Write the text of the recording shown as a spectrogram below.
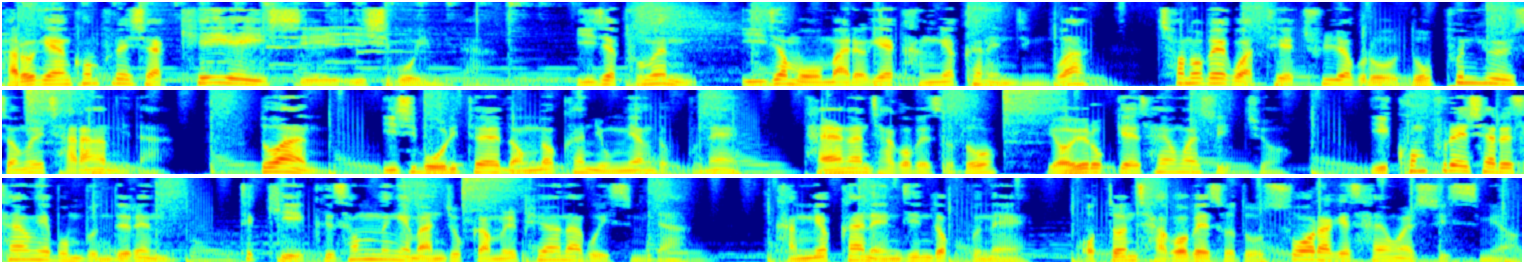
바로 계한 컴프레셔 KAC25입니다. 이 제품은 2.5마력의 강력한 엔진과 1500W의 출력으로 높은 효율성을 자랑합니다. 또한 25리터의 넉넉한 용량 덕분에 다양한 작업에서도 여유롭게 사용할 수 있죠. 이 콤프레셔를 사용해 본 분들은 특히 그 성능의 만족감을 표현하고 있습니다. 강력한 엔진 덕분에 어떤 작업에서도 수월하게 사용할 수 있으며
